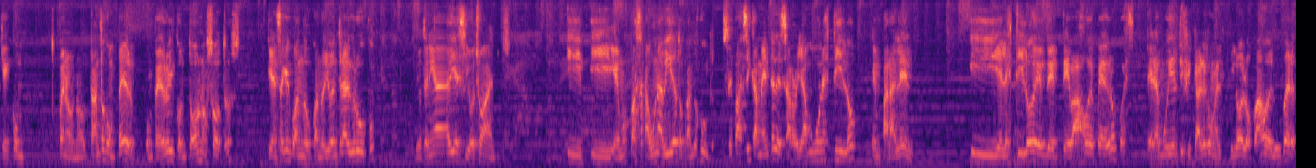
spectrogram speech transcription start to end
que con, bueno, no tanto con Pedro, con Pedro y con todos nosotros. Piensa que cuando, cuando yo entré al grupo, yo tenía 18 años y, y, hemos pasado una vida tocando juntos. Entonces, básicamente desarrollamos un estilo en paralelo. Y el estilo de, de, de bajo de Pedro, pues era muy identificable con el estilo de los bajos de Luz Verde.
